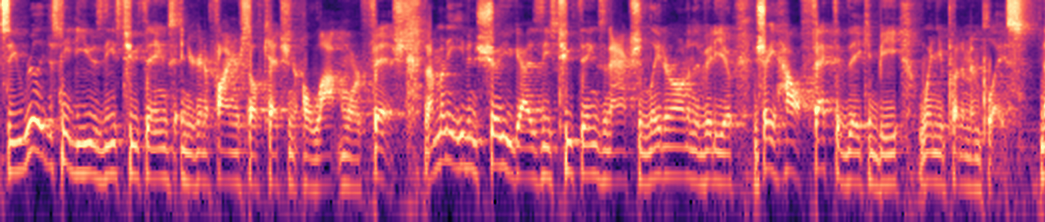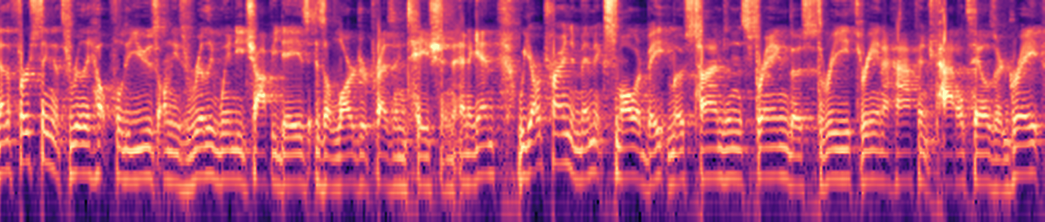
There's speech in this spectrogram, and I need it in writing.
So you really just need to use these two things and you're gonna find yourself catching a lot more fish. And I'm gonna even show you guys these two things in action later on in the video and show you how effective they can be when you put them in place. Now the first thing that's really helpful to use on these really windy, choppy days days is a larger presentation. And again, we are trying to mimic smaller bait most times in the spring. Those three, three and a half inch paddle tails are great,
